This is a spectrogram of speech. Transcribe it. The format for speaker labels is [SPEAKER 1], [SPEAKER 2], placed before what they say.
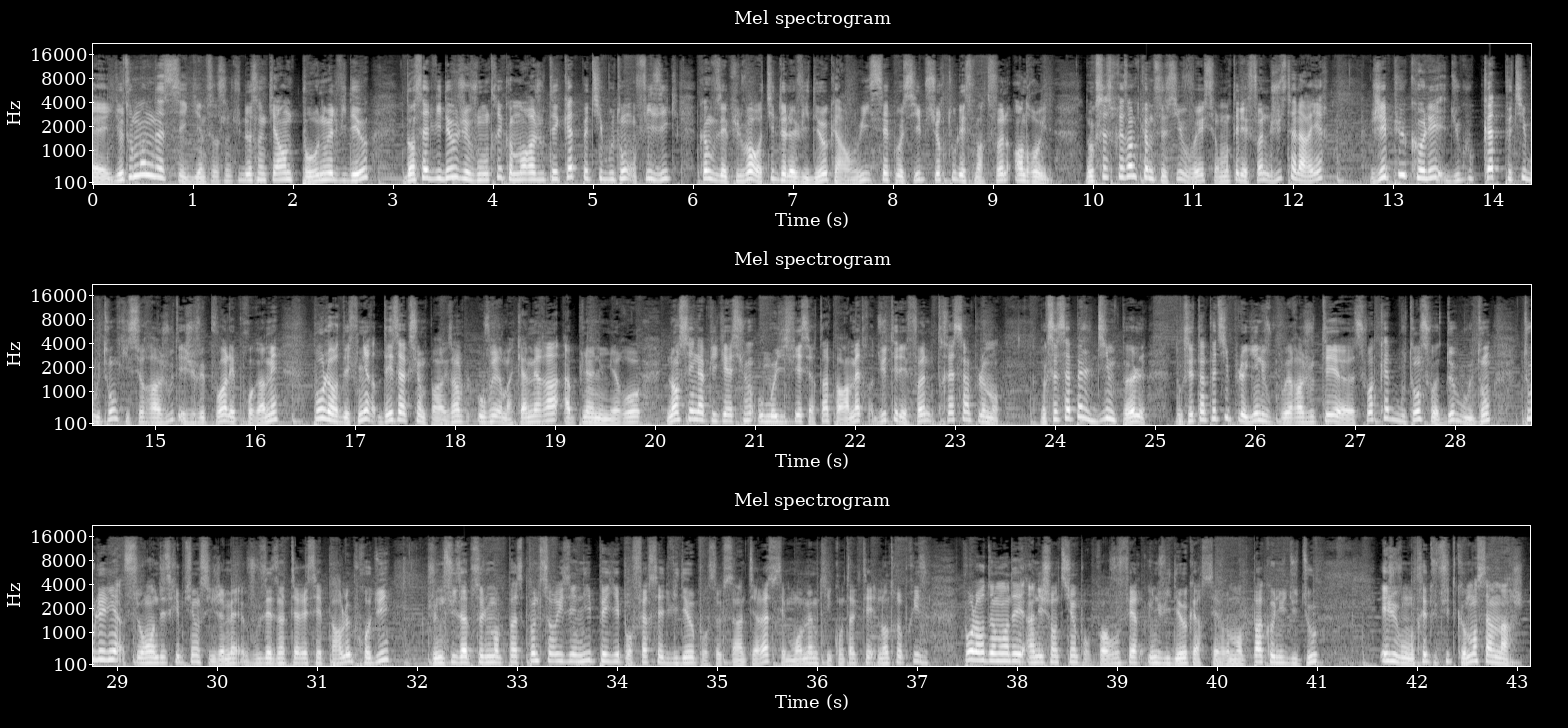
[SPEAKER 1] Hey, yo tout le monde, c'est Game68240 pour une nouvelle vidéo. Dans cette vidéo, je vais vous montrer comment rajouter 4 petits boutons physiques, comme vous avez pu le voir au titre de la vidéo, car oui, c'est possible sur tous les smartphones Android. Donc ça se présente comme ceci, vous voyez sur mon téléphone, juste à l'arrière, j'ai pu coller du coup 4 petits boutons qui se rajoutent et je vais pouvoir les programmer pour leur définir des actions. Par exemple, ouvrir ma caméra, appeler un numéro, lancer une application ou modifier certains paramètres du téléphone très simplement. Donc ça s'appelle Dimple, donc c'est un petit plugin, vous pouvez rajouter euh, soit 4 boutons, soit 2 boutons. Tous les liens seront en description si jamais vous êtes intéressé par le produit. Je ne suis absolument pas sponsorisé ni payé pour faire cette vidéo pour ceux que ça intéresse, c'est moi-même qui ai contacté l'entreprise pour leur demander un échantillon pour pouvoir vous faire une vidéo car c'est vraiment pas connu du tout. Et je vais vous montrer tout de suite comment ça marche.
